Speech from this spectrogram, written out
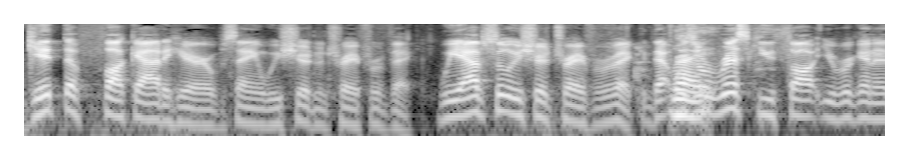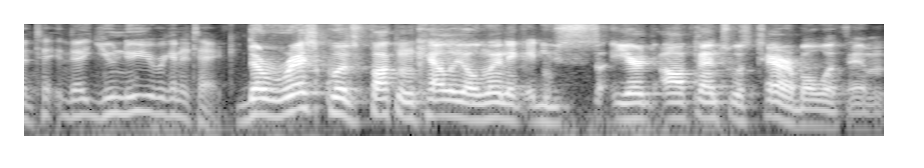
Get the fuck out of here saying we shouldn't trade for Vic. We absolutely should trade for Vic. That was a risk you thought you were gonna take. That you knew you were gonna take. The risk was fucking Kelly Olynyk, and you your offense was terrible with him.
